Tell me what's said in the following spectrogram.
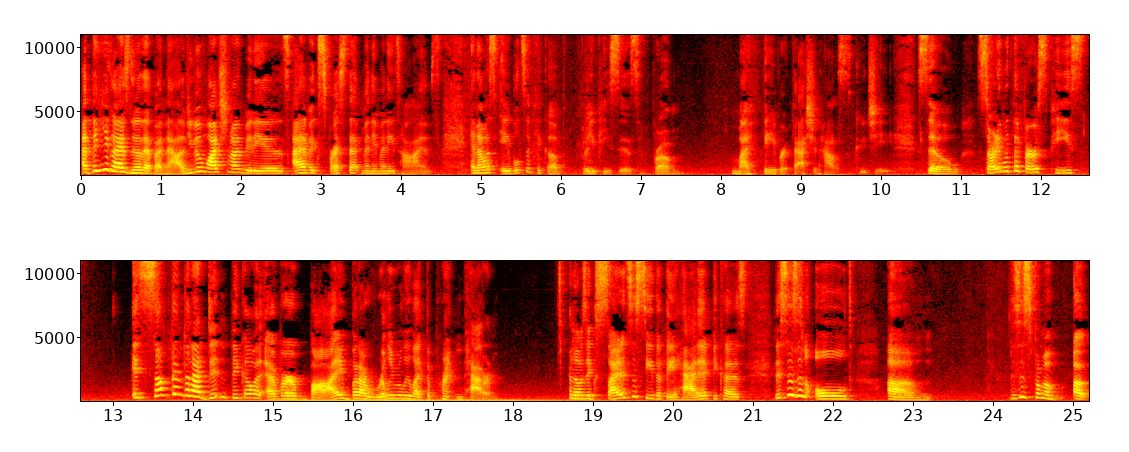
I think you guys know that by now. If you've been watching my videos, I have expressed that many, many times. And I was able to pick up three pieces from my favorite fashion house, Gucci. So, starting with the first piece, it's something that I didn't think I would ever buy, but I really, really like the print and pattern. And I was excited to see that they had it because this is an old, um, this is from a, a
